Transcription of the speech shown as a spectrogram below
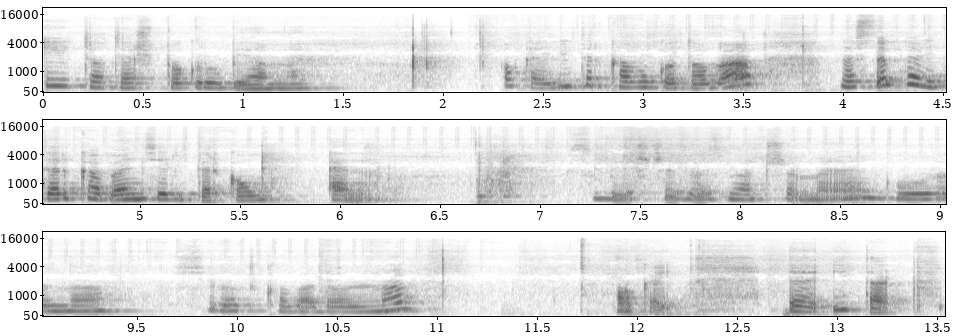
I to też pogrubiamy. Ok, literka W gotowa. Następna literka będzie literką N. Sobie jeszcze zaznaczymy górna, środkowa, dolna. Ok. E, I tak,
